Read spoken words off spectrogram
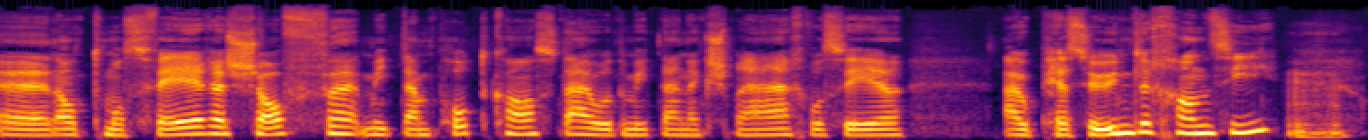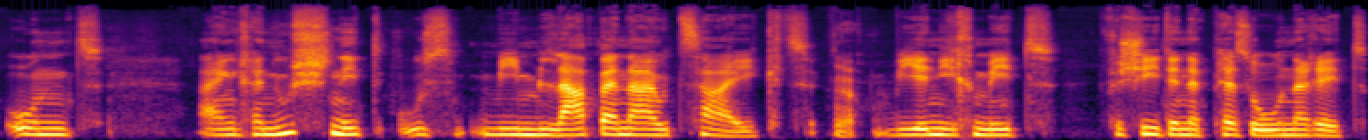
eine Atmosphäre schaffen mit dem Podcast auch oder mit diesen Gesprächen, wo sehr auch persönlich kann sein und eigentlich einen Ausschnitt aus meinem Leben auch zeigt, Ja. wie ich mit verschiedenen Personen rede.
